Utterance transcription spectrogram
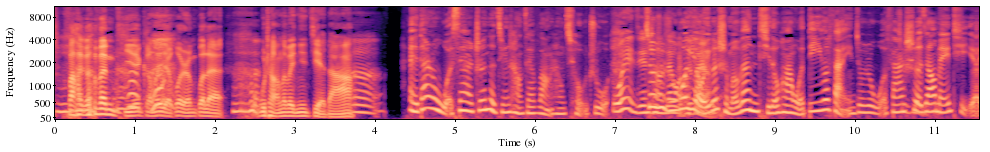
发个问题，可能也会有人过来无偿的为你解答。嗯，哎，但是我现在真的经常在网上求助。我也经就是如果有一个什么问题的话，我第一个反应就是我发社交媒体。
